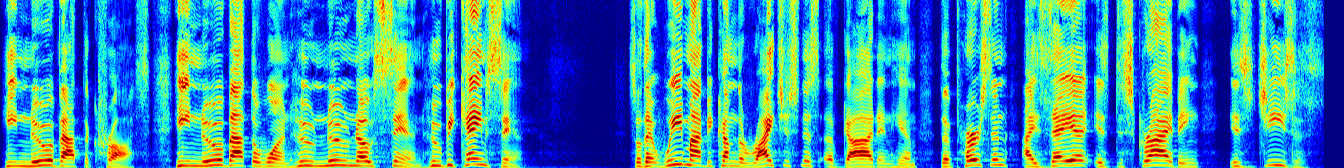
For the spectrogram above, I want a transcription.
He knew about the cross. He knew about the one who knew no sin, who became sin, so that we might become the righteousness of God in him. The person Isaiah is describing is Jesus.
